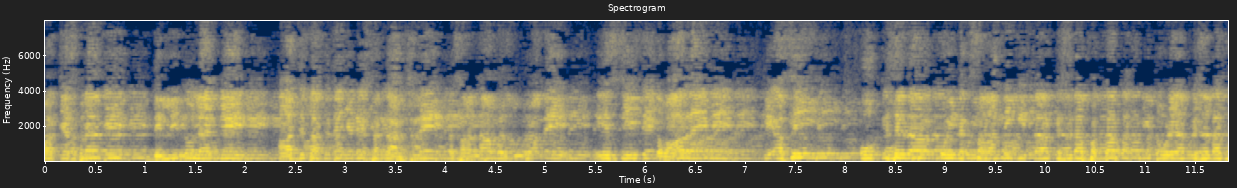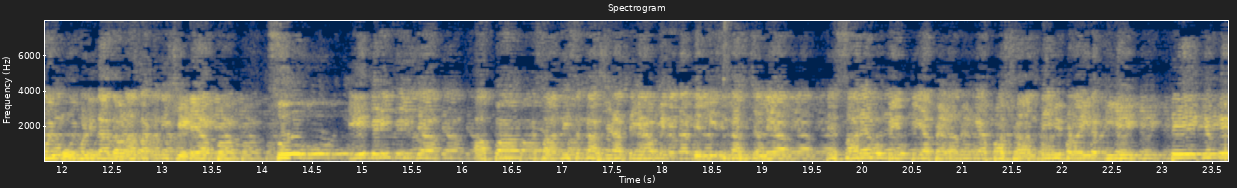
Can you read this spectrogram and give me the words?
ਪਰ ਜਿਸ ਤਰ੍ਹਾਂ ਕਿ ਦਿੱਲੀ ਤੋਂ ਲੈ ਕੇ ਅੱਜ ਤੱਕ ਦੇ ਜਿਹੜੇ ਸੰਘਰਸ਼ ਨੇ, ਕਿਸਾਨਾਂ, ਮਜ਼ਦੂਰਾਂ ਦੇ, ਇਸ ਚੀਜ਼ ਦੇ ਗਵਾਹ ਰਹੇ ਨੇ ਕਿ ਅਸੀਂ ਉਹ ਕਿਸੇ ਦਾ ਕੋਈ ਨੁਕਸਾਨ ਨਹੀਂ ਕੀਤਾ, ਕਿਸੇ ਦਾ ਪੱਤਾ ਤੱਕ ਨਹੀਂ ਤੋੜਿਆ, ਕਿਸੇ ਦਾ ਕੋਈ ਮੂੰਗਫਲੀ ਦਾ ਦਾਣਾ ਤੱਕ ਨਹੀਂ ਛੇੜਿਆ ਆਪਾਂ। ਸੋ ਇਹ ਜਿਹੜੀ ਚੀਜ਼ ਆ, ਆਪਾਂ ਕਿਸਾਨੀ ਸੰਘਰਸ਼ ਜਿਹੜਾ 13 ਮਹੀਨੇ ਦਾ ਦਿੱਲੀ ਸੰਘਰਸ਼ ਚੱਲਿਆ, ਤੇ ਸਾਰਿਆਂ ਨੂੰ ਬੇਨਤੀ ਆ ਭੈਣਾਂ ਨੂੰ ਕਿ ਆਪਾਂ ਸ਼ਾਂਤੀ ਵੀ ਬਣਾਈ ਰੱਖੀਏ ਤੇ ਕਿਉਂਕਿ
